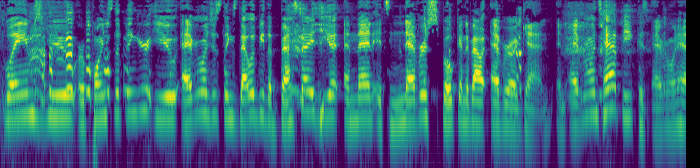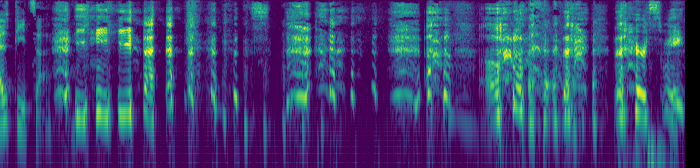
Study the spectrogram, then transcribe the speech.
blames you or points the finger at you. Everyone just thinks that would be the best idea and then it's never spoken about ever again. And everyone's happy cuz everyone has pizza. yeah. oh, that, that hurts me.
